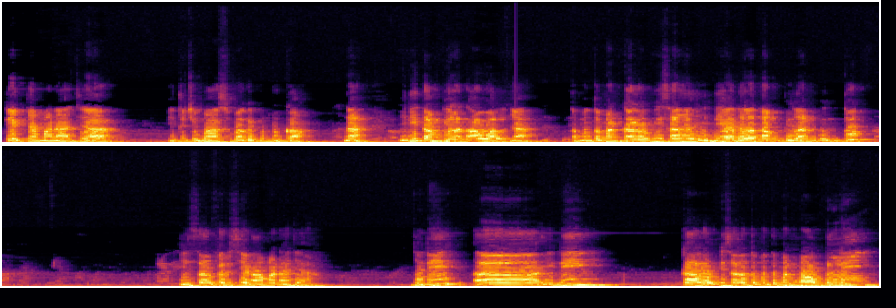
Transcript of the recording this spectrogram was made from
klik yang mana aja itu cuma sebagai pembuka. Nah ini tampilan awalnya. Teman-teman kalau misalnya ini adalah tampilan untuk install versi yang aman aja. Jadi uh, ini kalau misalnya teman-teman mau beli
